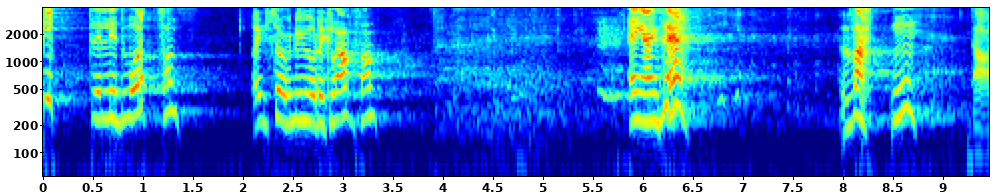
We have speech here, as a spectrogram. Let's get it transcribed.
bitte litt våt. sånn. Og jeg så du gjorde det klar. sånn. En gang til. Vann. Ja,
